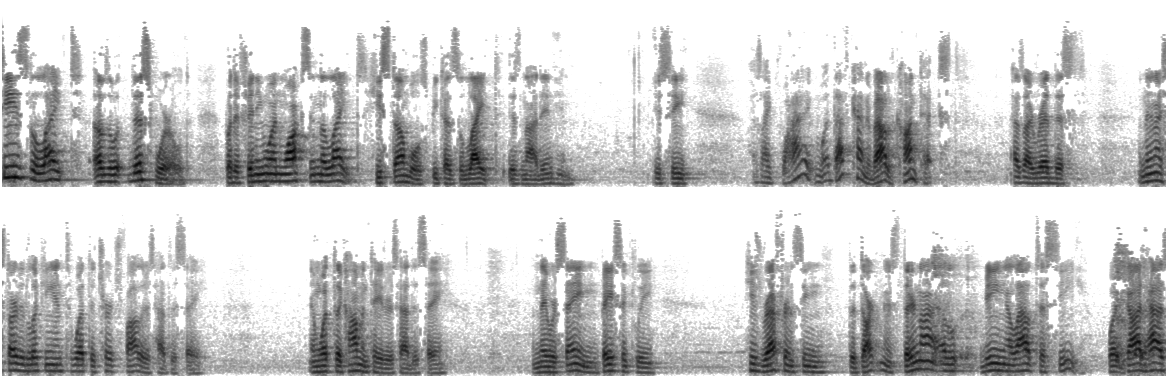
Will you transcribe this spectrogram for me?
sees the light of this world. But if anyone walks in the light, he stumbles because the light is not in him. You see, I was like, why? What? That's kind of out of context as I read this. And then I started looking into what the church fathers had to say and what the commentators had to say. And they were saying, basically, he's referencing the darkness. They're not being allowed to see what God has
